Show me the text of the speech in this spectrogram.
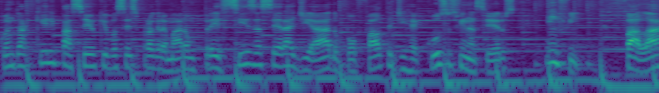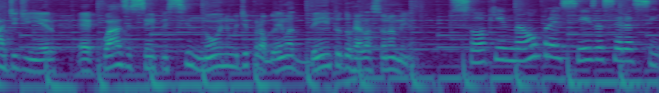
quando aquele passeio que vocês programaram precisa ser adiado por falta de recursos financeiros, enfim, falar de dinheiro é quase sempre sinônimo de problema dentro do relacionamento. Só que não precisa ser assim.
